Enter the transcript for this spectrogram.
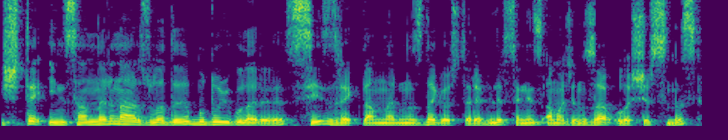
İşte insanların arzuladığı bu duyguları siz reklamlarınızda gösterebilirseniz amacınıza ulaşırsınız.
